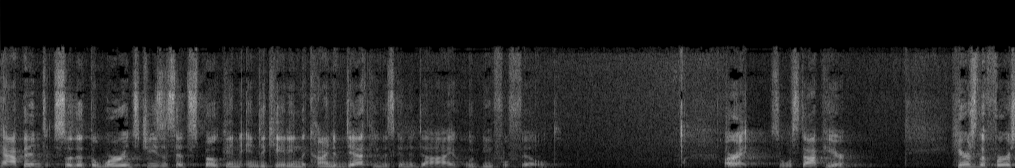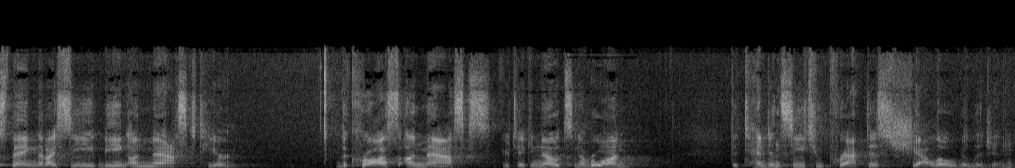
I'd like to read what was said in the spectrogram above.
happened so that the words Jesus had spoken, indicating the kind of death he was going to die, would be fulfilled. All right, so we'll stop here. Here's the first thing that I see being unmasked here. The cross unmasks, if you're taking notes, number one, the tendency to practice shallow religion.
